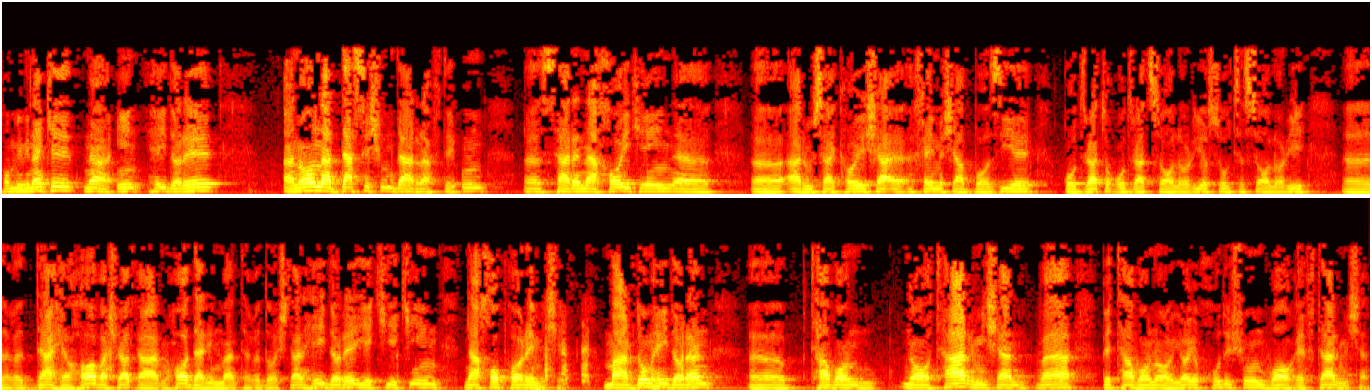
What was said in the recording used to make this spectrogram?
خب می‌بینن که نه این هی داره الان از دستشون در رفته. اون سرنخهایی که این عروسک های خیم شب بازی قدرت و قدرت سالاری و سلط سالاری دهه ها و شاید ها در این منطقه داشتن هی داره یکی یکی این نخها پاره میشه. مردم هی دارن تواناتر میشن و به توانایی خودشون واقفتر میشن.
